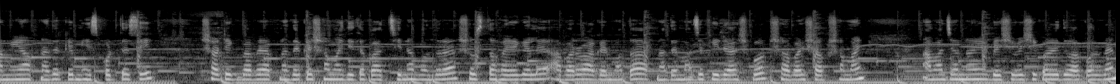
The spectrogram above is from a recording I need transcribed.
আমিও আপনাদেরকে মিস করতেছি। সঠিকভাবে আপনাদেরকে সময় দিতে পারছি না বন্ধুরা, সুস্থ হয়ে গেলে আবারও আগের মতো আপনাদের মাঝে ফিরে আসব। সবাই সব সময় আমার জন্য বেশি বেশি করে দোয়া করবেন।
